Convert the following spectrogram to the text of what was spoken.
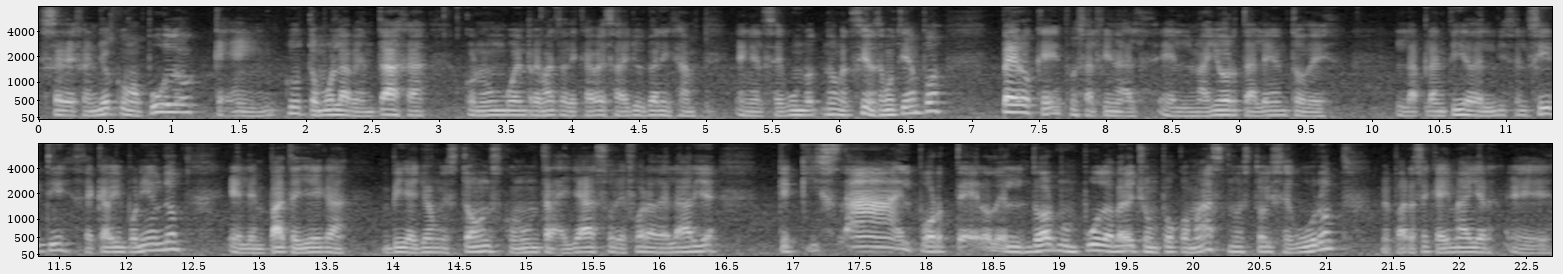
se defendió como pudo, que incluso tomó la ventaja con un buen remate de cabeza de Jude Bellingham en el segundo, no, sí, tiempo, pero que pues al final el mayor talento de la plantilla del, del City se acaba imponiendo, el empate llega vía John Stones con un trayazo de fuera del área que quizá el portero del Dortmund pudo haber hecho un poco más, no estoy seguro. Me parece que Aymayer eh,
